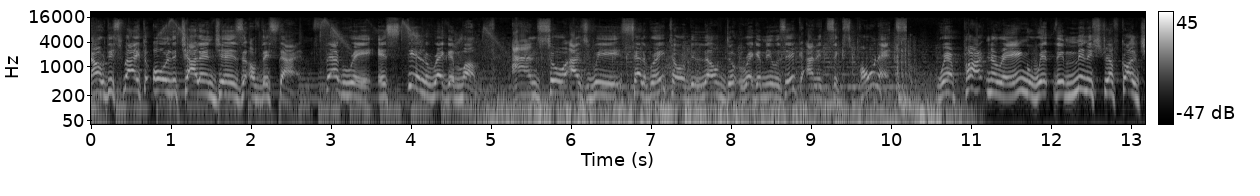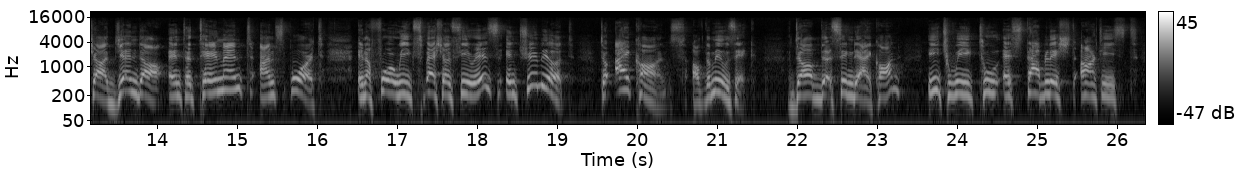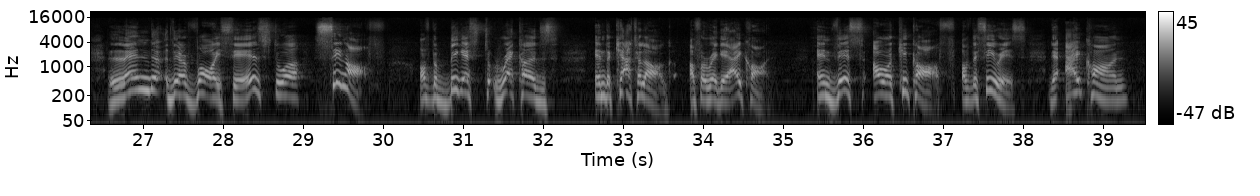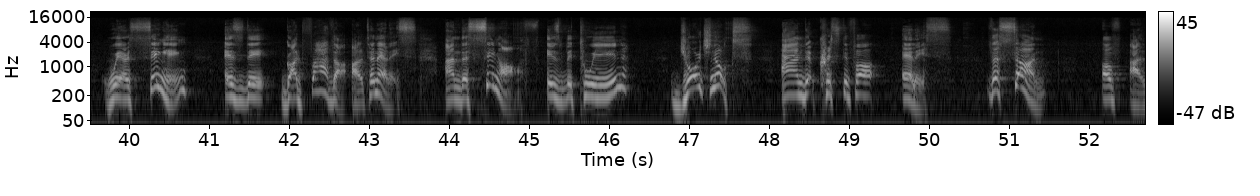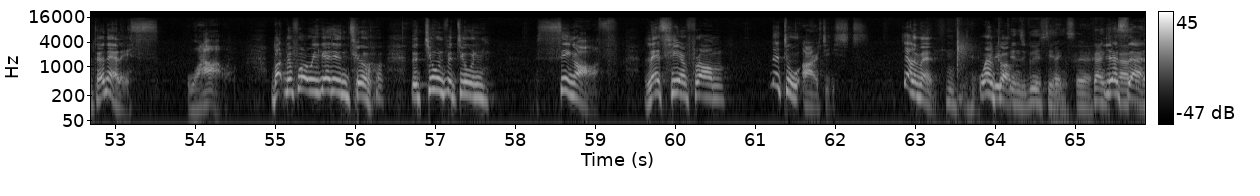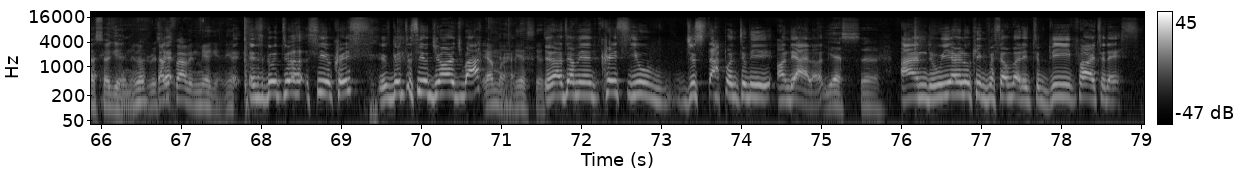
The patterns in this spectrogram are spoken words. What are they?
Now, despite all the challenges of this time, February is still reggae month. And so, as we celebrate our beloved reggae music and its exponents, we're partnering with the Ministry of Culture, Gender, Entertainment, and Sport in a four week special series in tribute to icons of the music. Dubbed Sing Di Icon, each week two established artists lend their voices to a sing off of the biggest records in the catalog of a reggae icon. In this, our kickoff of the series, the icon we're singing is the Godfather, Alton Ellis. And the sing off is between George Nooks and Christopher Ellis, the son of Alton Ellis. Wow. But before we get into the tune for tune sing off, let's hear from the two artists. Gentlemen, welcome. Greetings, greetings. Thanks, sir. Thank Yes, for having sir. us again. You know? Thanks eh, for having me again. Yeah, It's good to see you, Chris. It's good to see you, George, back. yeah man. Yes, yes. You know what I mean? Chris, you just happened to be on the island. Yes, sir. And we are looking for somebody to be part of this.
